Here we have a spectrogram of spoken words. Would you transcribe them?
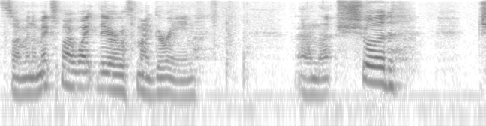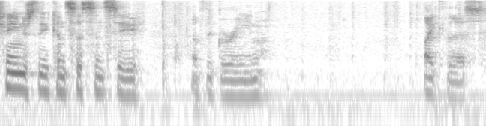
So I'm going to mix my white there with my green, and that should change the consistency of the green, like this.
